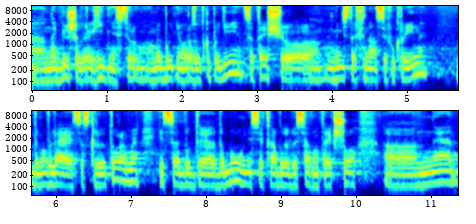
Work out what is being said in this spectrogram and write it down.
Е, Найбільша вірогідність майбутнього розвитку подій це те, що міністр фінансів України домовляється з кредиторами, і це буде домовленість, яка буде досягнута, якщо е, не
